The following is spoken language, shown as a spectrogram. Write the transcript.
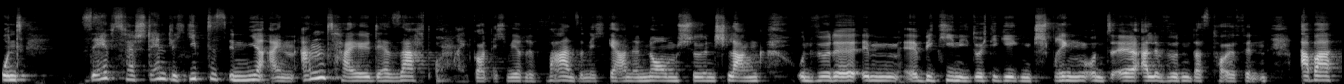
Und Selbstverständlich gibt es in mir einen Anteil, der sagt, oh mein Gott, ich wäre wahnsinnig gerne normschön, schlank und würde im äh, Bikini durch die Gegend springen und äh, alle würden das toll finden. Aber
